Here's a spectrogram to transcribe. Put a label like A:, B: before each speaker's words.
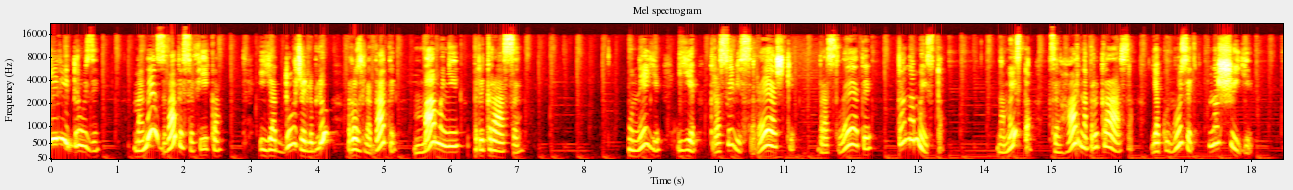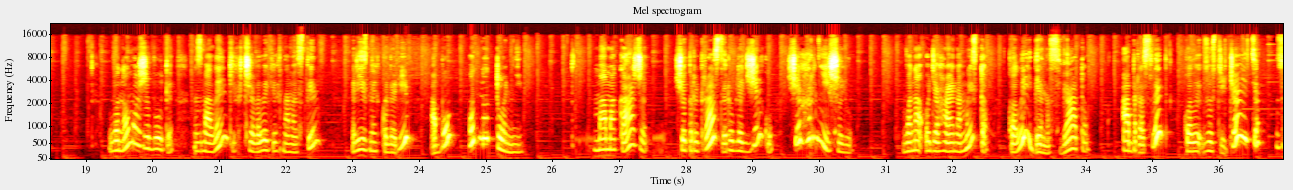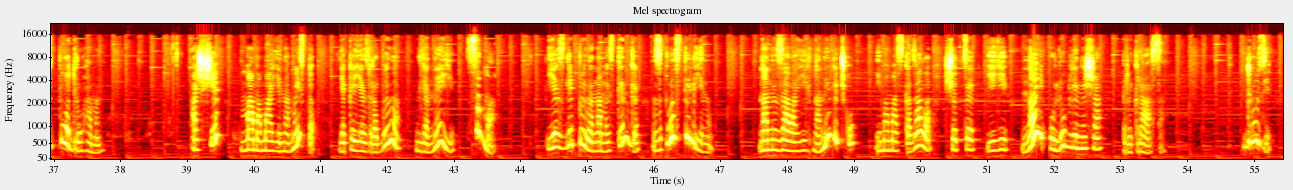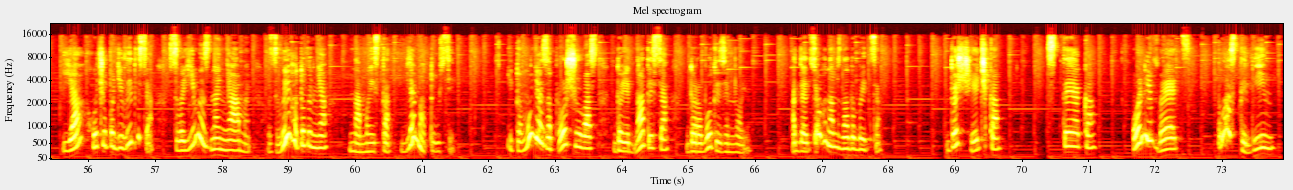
A: Привіт, друзі! Мене звати Софійка, і я дуже люблю розглядати мамині прикраси. У неї є красиві сережки, браслети та намисто. Намисто це гарна прикраса, яку носять на шиї. Воно може бути з маленьких чи великих намистин різних кольорів або однотонні. Мама каже, що прикраси роблять жінку ще гарнішою. Вона одягає намисто, коли йде на свято, а браслет, коли зустрічається з подругами. А ще мама має намисто, яке я зробила для неї сама. Я зліпила намистинки з пластиліну, нанизала їх на ниточку, і мама сказала, що це її найулюбленіша прикраса. Друзі, я хочу поділитися своїми знаннями з виготовлення намиста для матусі. І тому я запрошую вас доєднатися до роботи зі мною. А для цього нам знадобиться дощечка, стека, олівець, пластилін,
